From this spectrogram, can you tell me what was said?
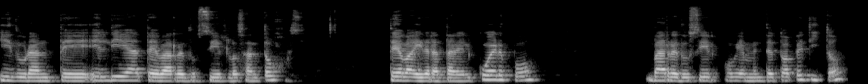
y durante el día te va a reducir los antojos, te va a hidratar el cuerpo, va a reducir obviamente tu apetito.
